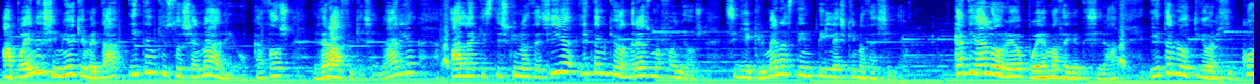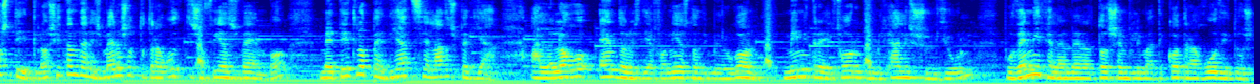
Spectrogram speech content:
από ένα σημείο και μετά ήταν και στο σενάριο, καθώς γράφει και σενάρια, αλλά και στη σκηνοθεσία ήταν και ο Ανδρέας Μορφωνιός, συγκεκριμένα στην τηλεσκηνοθεσία. Κάτι άλλο ωραίο που έμαθα για τη σειρά ήταν ότι ο αρχικός τίτλος ήταν δανεισμένος από το τραγούδι της Σοφίας Βέμπο με τίτλο Παιδιά της Ελλάδος Παιδιά. Αλλά λόγω έντονης διαφωνίας των δημιουργών Μίμη Τρεϊφόρου και Μιχάλης Σουγιούλ, που δεν ήθελαν ένα τόσο εμβληματικό τραγούδι τους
